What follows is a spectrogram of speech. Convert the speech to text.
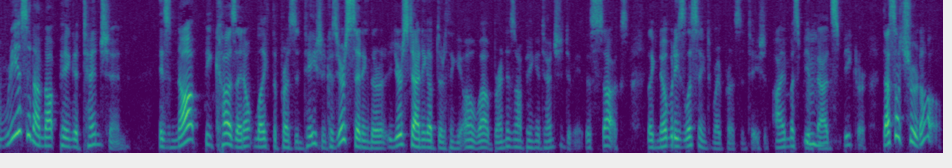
reason I'm not paying attention is not because I don't like the presentation, because you're sitting there, you're standing up there thinking, oh, wow, Brendan's not paying attention to me. This sucks. Like, nobody's listening to my presentation. I must be a mm. bad speaker. That's not true at all.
